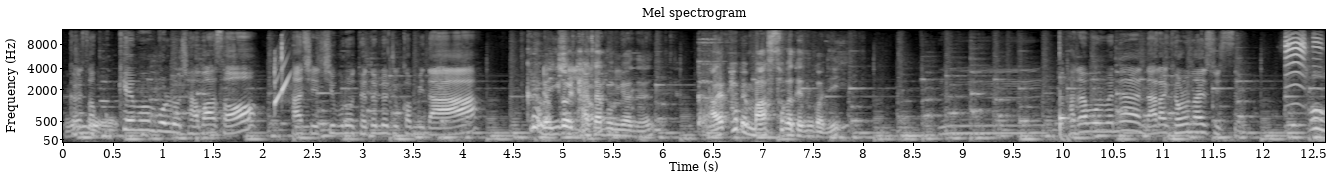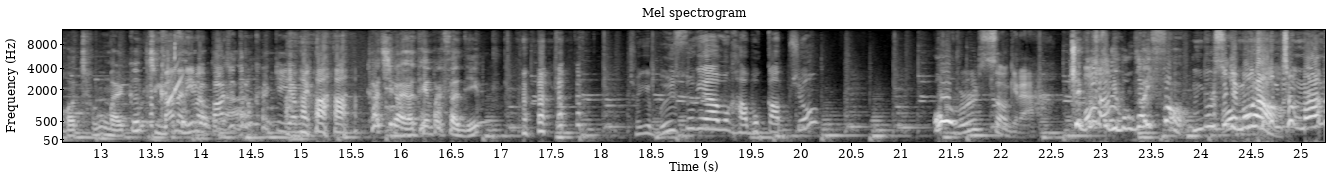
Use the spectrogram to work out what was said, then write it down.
그래서 오. 포켓몬볼로 잡아서 다시 집으로 되돌려 줄 겁니다. 그러면 이걸 다 잡으면은 알파벳 마스터가 되는 거니? 음... 다 잡으면은 나랑 결혼할 수 있어 어 정말 끔찍한 나는 이만. 빠지도록 할게 여민아 같이 가요 댕 박사님 저기 물속에 한번 가볼까쇼? 물속이라 제 물속에 뭔가 있어 물속에 어, 뭐가 뭐야? 엄청 많어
